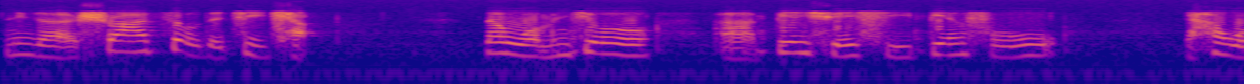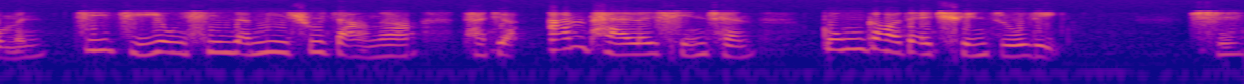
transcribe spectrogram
那个刷奏的技巧。那我们就啊、边学习边服务，然后我们积极用心的秘书长呢，他就安排了行程，公告在群组里，时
